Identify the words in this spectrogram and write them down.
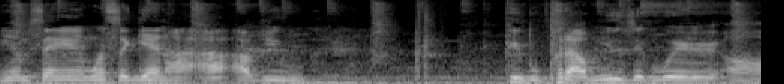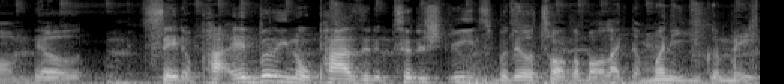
you know what I'm saying? Once again, I, I, I view people put out music where um they'll say the po- it really no positive to the streets, but they'll talk about like the money you can make,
